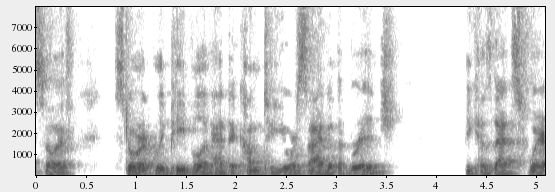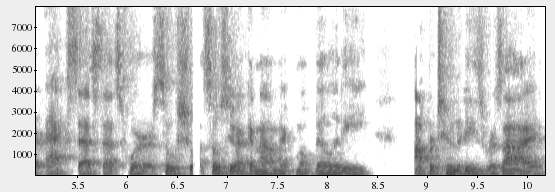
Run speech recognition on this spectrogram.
So, if historically people have had to come to your side of the bridge, because that's where access, that's where social socioeconomic mobility opportunities reside.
